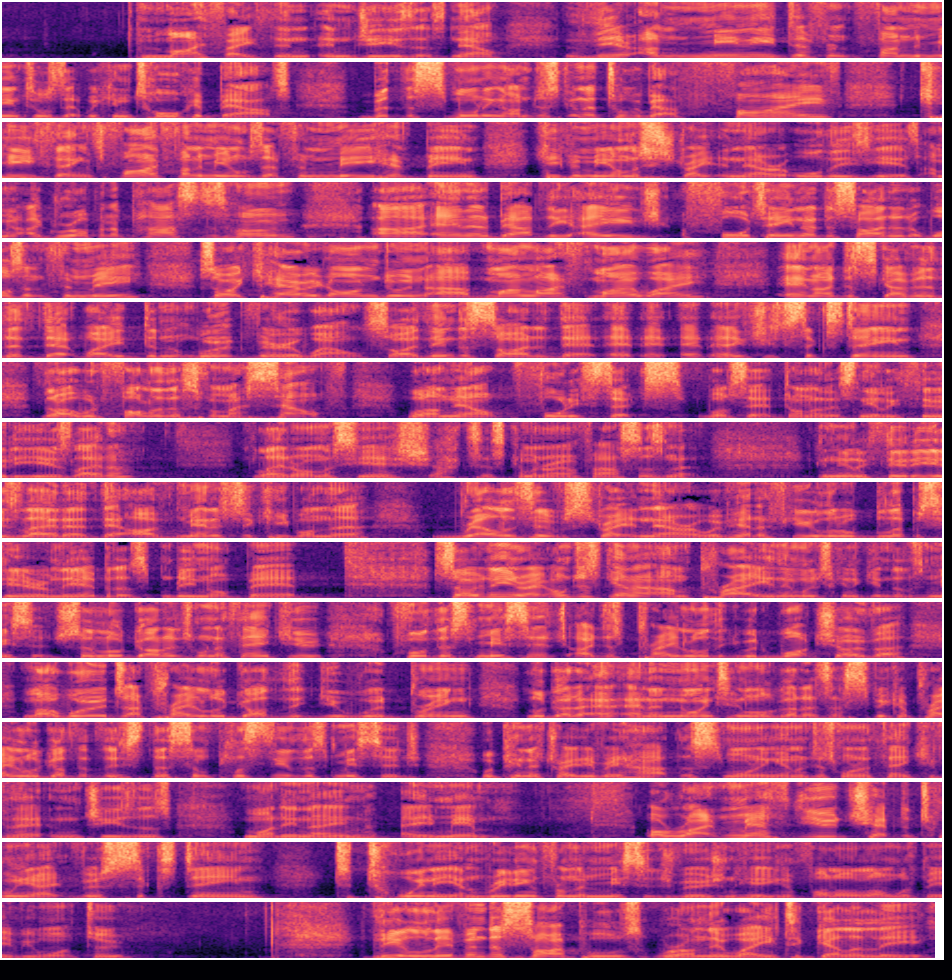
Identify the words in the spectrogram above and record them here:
my faith in, in Jesus. Now, there are many different fundamentals that we can talk about, but this morning I'm just going to talk about five key things, five fundamentals that for me have been keeping me on the straight and narrow all these years. I mean, I grew up in a pastor's home, uh, and at about the age 14, I decided it wasn't for me, so I carried on doing uh, my life my way, and I discovered that that way didn't work very well. So I then decided that at, at, at age 16 that I would follow this for myself. Well, I'm now 46. What's that, Donna? That's nearly 30 years later. Later on this year, shucks, it's coming around fast, isn't it? nearly 30 years later, that I've managed to keep on the relative straight and narrow. We've had a few little blips here and there, but it's been not bad. So, at any rate, I'm just going to um, pray and then we're just going to get into this message. So, Lord God, I just want to thank you for this message. I just pray, Lord, that you would watch over my words. I pray, Lord God, that you would bring, Lord God, an anointing, Lord God, as I speak. I pray, Lord God, that this, the simplicity of this message would penetrate every heart this morning. And I just want to thank you for that in Jesus' mighty name. Amen. All right, Matthew chapter 28, verse 16 to 20. I'm reading from the message version here. You can follow along with me if you want to. The 11 disciples were on their way to Galilee.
